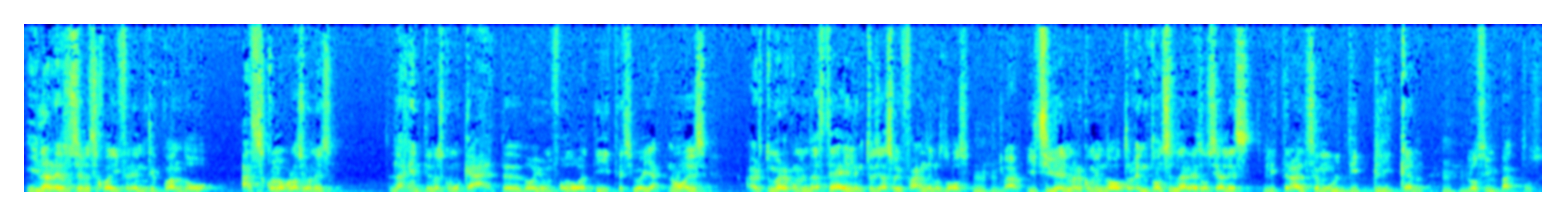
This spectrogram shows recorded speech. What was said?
Y las redes sociales se juega diferente. Cuando haces colaboraciones, la gente no es como que, ah, te doy un follow a ti y te sigo allá. No, es, a ver, tú me recomendaste a él, entonces ya soy fan de los dos. Claro. Y si él me recomienda a otro, entonces las redes sociales literal se multiplican los impactos.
